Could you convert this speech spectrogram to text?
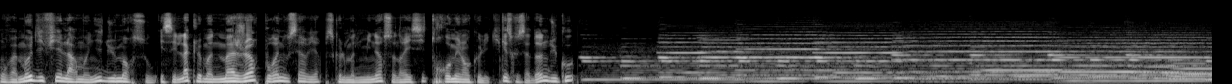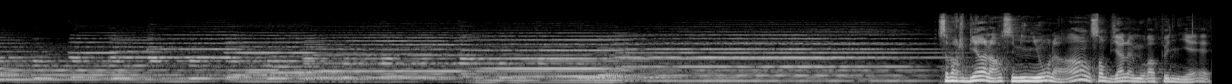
on va modifier l'harmonie du morceau. Et c'est là que le mode majeur pourrait nous servir, parce que le mode mineur sonnerait ici trop mélancolique. Qu'est-ce que ça donne du coup? Ça marche bien là, hein, c'est mignon là, hein, on sent bien l'amour un peu niais.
